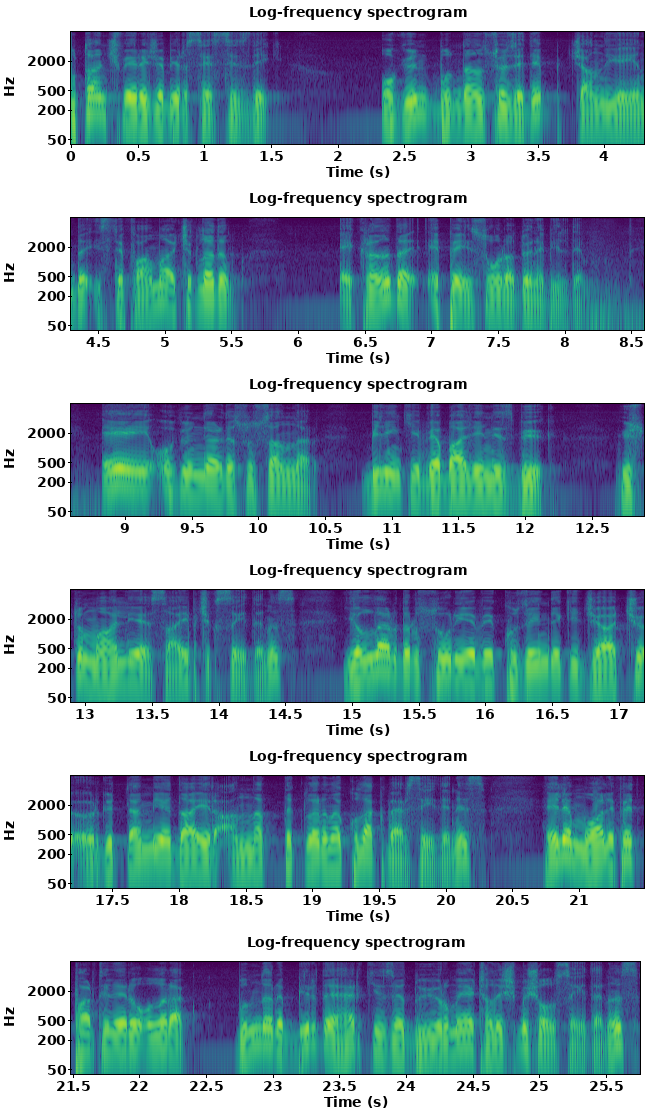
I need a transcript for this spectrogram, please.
Utanç verici bir sessizlik. O gün bundan söz edip canlı yayında istifamı açıkladım. Ekranı da epey sonra dönebildim. Ey o günlerde susanlar, bilin ki vebaliniz büyük. Hüsnü Mahalle'ye sahip çıksaydınız, yıllardır Suriye ve kuzeyindeki cihatçı örgütlenmeye dair anlattıklarına kulak verseydiniz, hele muhalefet partileri olarak bunları bir de herkese duyurmaya çalışmış olsaydınız,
